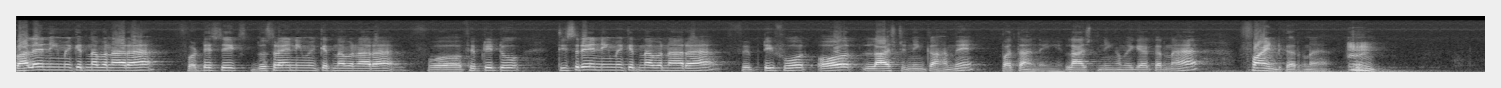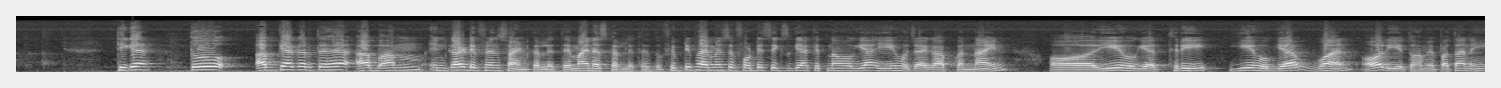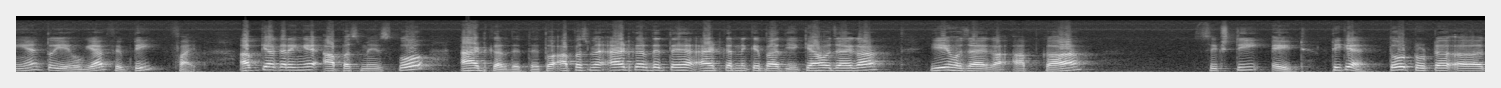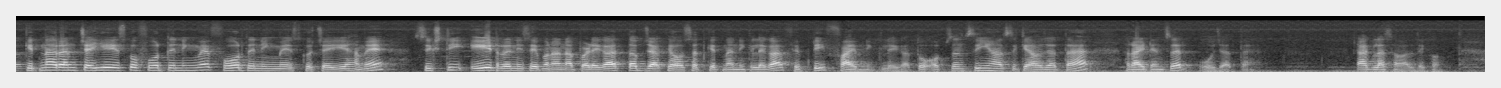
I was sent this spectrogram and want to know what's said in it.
पहला इनिंग में कितना बना रहा है? 46 दूसरा इनिंग में कितना बना रहा है? 52 तीसरे इनिंग में कितना बना रहा है? 54 और लास्ट इनिंग का हमें पता नहीं है। लास्ट इनिंग हमें क्या करना है? फाइंड करना है। ठीक है? तो अब क्या करते हैं? अब हम इनका डिफरेंस फाइंड कर लेते हैं माइनस कर लेते हैं। तो 55 में से 46 गया, कितना हो गया? ये हो जाएगा आपका 9 और ये हो गया 3 ये हो गया 1 और ये तो हमें पता नहीं है तो ये हो गया 55 अब क्या करेंगे? आपस में इसको ऐड कर देते हैं। तो आपस में ऐड कर देते हैं। ऐड करने के बाद ये क्या हो जाएगा? ये हो जाएगा आपका 68 ठीक है? तो टोटल कितना रन चाहिए इसको फोर्थ इनिंग में? फोर्थ इनिंग में इसको चाहिए हमें 68 रन इसे बनाना पड़ेगा। तब जाके औसत कितना निकलेगा? 55 निकलेगा। तो ऑप्शन सी यहाँ से क्या हो जाता है? राइट right आंसर हो जाता है। अगला सवाल देखो।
